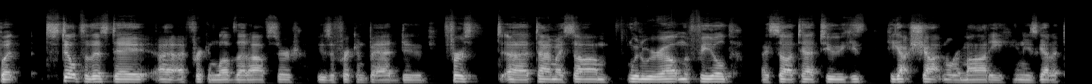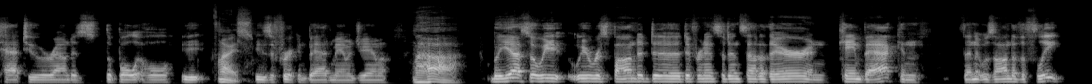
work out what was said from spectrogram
but still to this day, I, I freaking love that officer. He's a freaking bad dude. First uh, time I saw him when we were out in the field, I saw a tattoo. He's he got shot in Ramadi, and he's got a tattoo around his the bullet hole. He, Nice. he's a freaking bad mamma jamma. Ah, But yeah, so we we responded to different incidents out of there and came back, and then it was on to the fleet.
